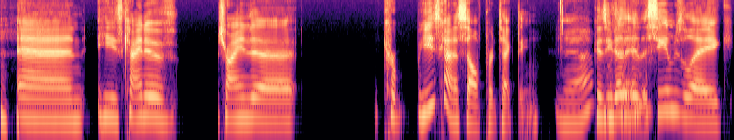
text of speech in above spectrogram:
and he's kind of trying to he's kind of self-protecting yeah. because he does okay. it seems like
